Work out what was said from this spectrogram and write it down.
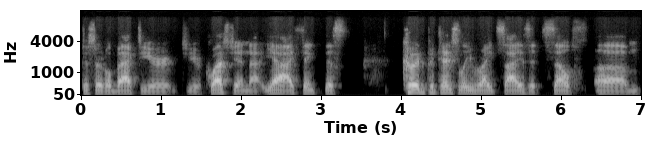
to circle back to your to your question uh, yeah i think this could potentially right size itself um,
